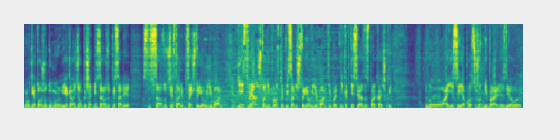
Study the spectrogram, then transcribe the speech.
Ну вот я тоже думаю. Я когда начал качать, мне сразу писали, сразу все стали писать, что я уебан. Есть вариант, что они просто писали, что я уебан, типа это никак не связано с прокачкой. Ну, а если я просто что-то неправильно сделаю?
